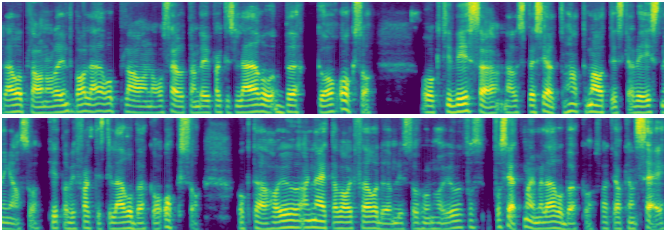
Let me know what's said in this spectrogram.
läroplaner. Det är inte bara läroplaner och så utan det är faktiskt läroböcker också. Och till vissa, när det speciellt de här tematiska visningar så tittar vi faktiskt i läroböcker också. Och där har ju Agneta varit föredömlig så hon har ju försett mig med läroböcker så att jag kan se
